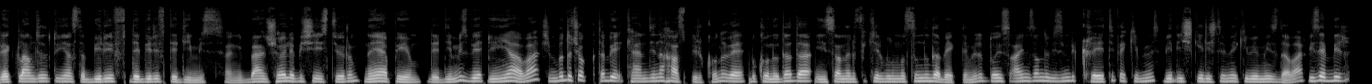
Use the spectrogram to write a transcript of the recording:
reklamcılık dünyasında brief de brief dediğimiz hani ben şöyle bir şey istiyorum ne yapayım dediğimiz bir dünya var. Şimdi bu da çok tabii kendine has bir konu ve bu konuda da insanların fikir bulmasını da beklemiyordu. Dolayısıyla aynı zamanda bizim bir kreatif ekibimiz, bir iş geliştirme ekibimiz de var. Bize bir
